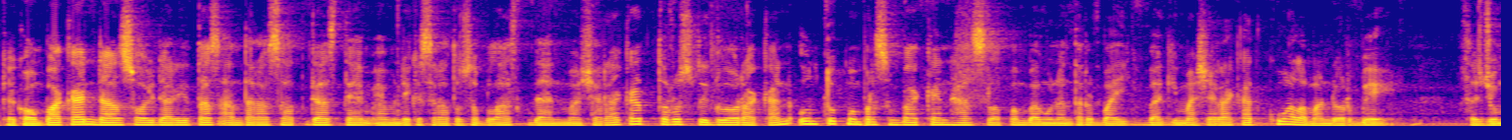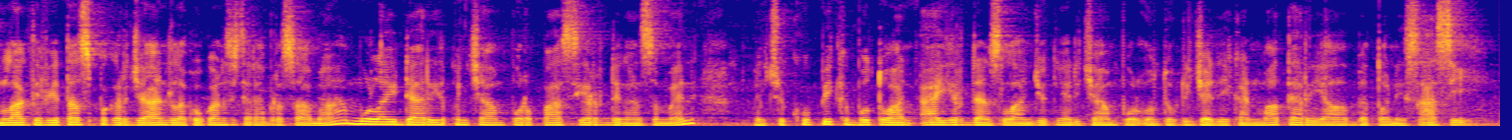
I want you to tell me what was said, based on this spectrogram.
Kekompakan dan solidaritas antara Satgas TMMD ke-111 dan masyarakat terus digelorakan untuk mempersembahkan hasil pembangunan terbaik bagi masyarakat Kuala Mandor B. Sejumlah aktivitas pekerjaan dilakukan secara bersama, mulai dari pencampur pasir dengan semen, mencukupi kebutuhan air dan selanjutnya dicampur untuk dijadikan material betonisasi.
